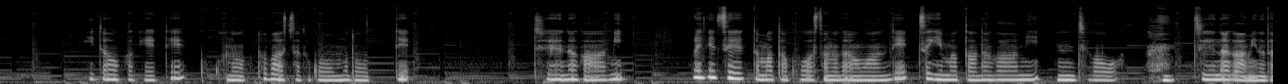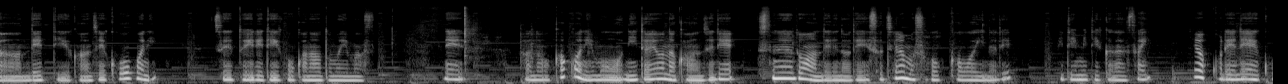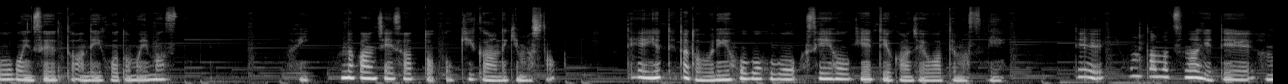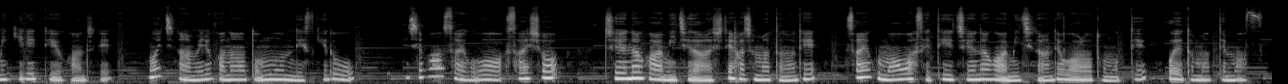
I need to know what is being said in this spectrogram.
糸をかけて、ここの飛ばしたところを戻って、中長編み。これでずっとまた交差の段を編んで、次また長編み、うん、違うわ。中長編みの段編んでっていう感じで交互にずっと入れていこうかなと思います。で、あの、過去にも似たような感じでスヌード編んでるので、そちらもすごく可愛いので、見てみてください。では、これで交互にずっと編んでいこうと思います。はい。こんな感じでさっと大きく編んできました。で、言ってた通り、ほぼほぼ正方形っていう感じで終わってますね。で、4玉つなげて編み切りっていう感じで、もう一度編めるかなと思うんですけど、一番最後は最初、中長編み一段して始まったので、最後も合わせて中長編み一段で終わろうと思って、ここで止まってます。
